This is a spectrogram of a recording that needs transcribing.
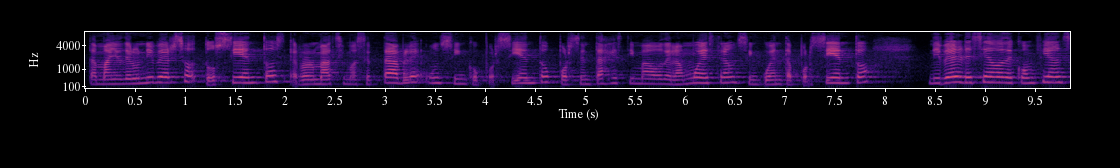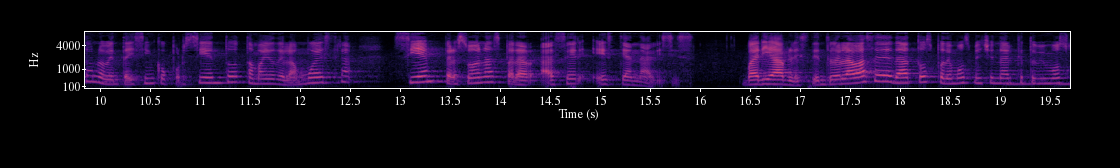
tamaño del universo 200, error máximo aceptable un 5%, porcentaje estimado de la muestra un 50%, nivel deseado de confianza un 95%, tamaño de la muestra 100 personas para hacer este análisis. Variables. Dentro de la base de datos podemos mencionar que tuvimos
